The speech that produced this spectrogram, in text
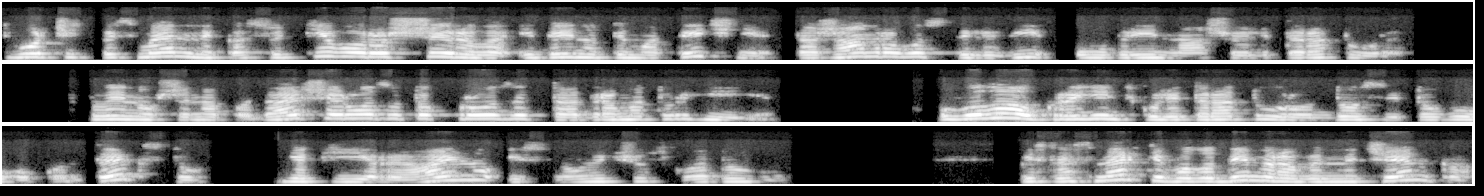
Творчість письменника суттєво розширила ідейно-тематичні та жанрово-стильові обрії нашої літератури, вплинувши на подальший розвиток прози та драматургії. Увела українську літературу до світового контексту як її реально існуючу складову. Після смерті Володимира Винниченка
